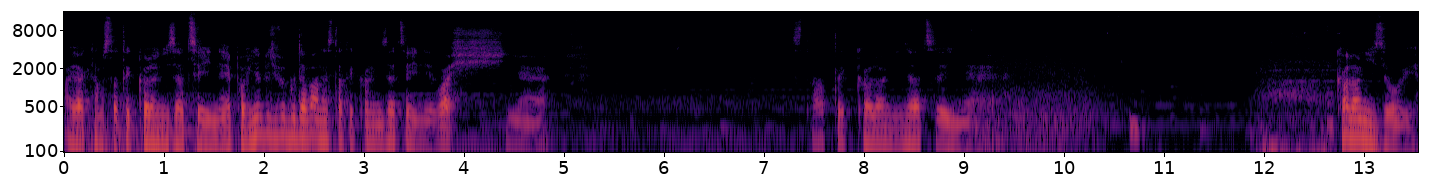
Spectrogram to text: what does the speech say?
A jak tam statek kolonizacyjny? Powinien być wybudowany statek kolonizacyjny, właśnie. Statek kolonizacyjny. Kolonizuj.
